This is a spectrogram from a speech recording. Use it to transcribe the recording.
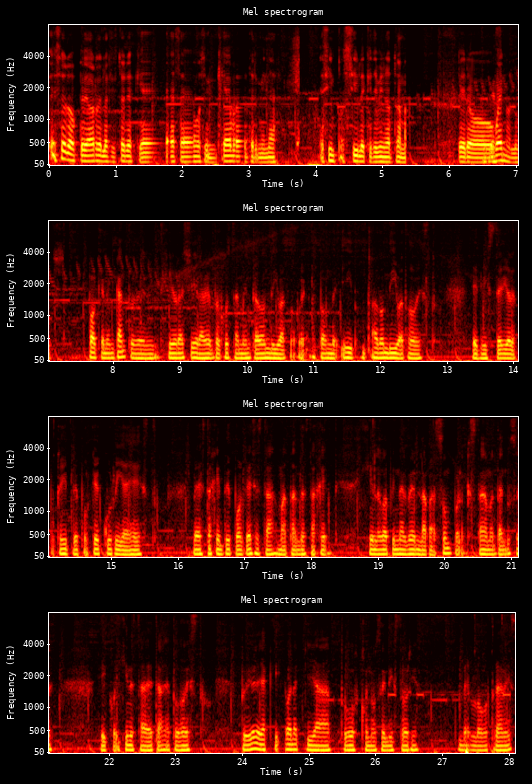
eso es lo peor de las historias que ya sabemos en qué va a terminar. Es imposible que termine otra más. Pero bueno, Lux. Porque el encanto del Higurashi era ver justamente a dónde iba todo, a dónde, i- a dónde iba todo esto. El misterio de por qué, de por qué ocurría esto. Ver a esta gente, por qué se estaba matando a esta gente. Y luego al final ver la razón por la que estaba matándose. Y con quién está detrás de todo esto. Pero ya que, ahora que ya todos conocen la historia, verlo otra vez,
